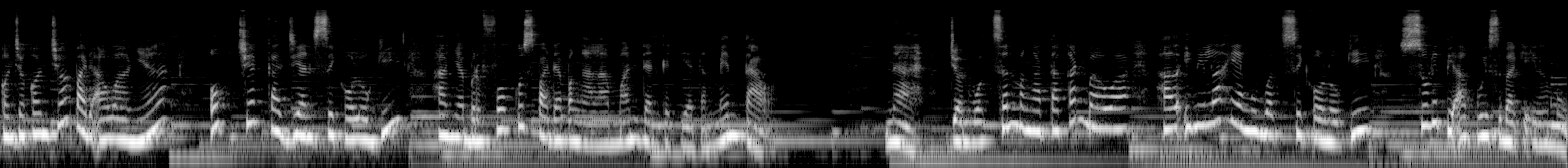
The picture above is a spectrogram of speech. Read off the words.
Konco-konco pada awalnya, objek kajian psikologi hanya berfokus pada pengalaman dan kegiatan mental. Nah, John Watson mengatakan bahwa hal inilah yang membuat psikologi sulit diakui sebagai ilmu.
